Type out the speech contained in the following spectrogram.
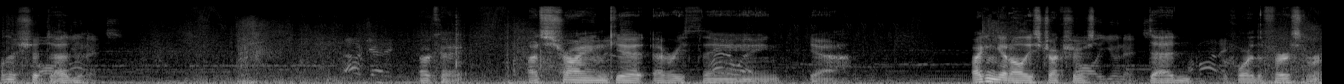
All this shit dead. units. I'll get it. Okay, let's try and get everything. Yeah, if I can get all these structures dead before the first, before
